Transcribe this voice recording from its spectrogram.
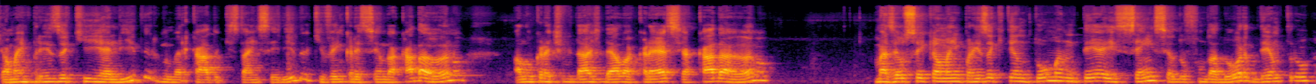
é uma empresa que é líder no mercado que está inserida, que vem crescendo a cada ano, a lucratividade dela cresce a cada ano, mas eu sei que é uma empresa que tentou manter a essência do fundador dentro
